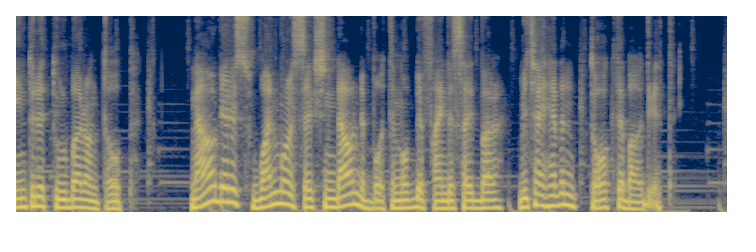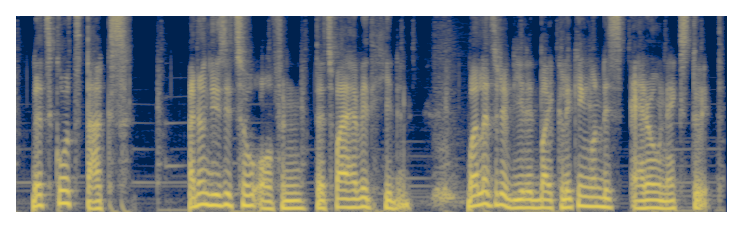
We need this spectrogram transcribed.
into the toolbar on top. Now there is one more section down the bottom of the Finder sidebar, which I haven't talked about yet. That's called tags. I don't use it so often, that's why I have it hidden. But let's reveal it by clicking on this arrow next to it.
